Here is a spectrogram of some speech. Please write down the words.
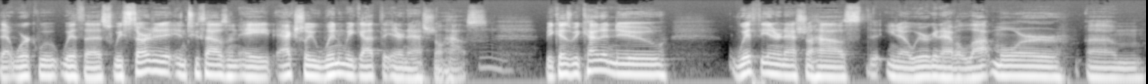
that work w- with us. We started it in 2008, actually when we got the International House, because we kind of knew with the International House that you know we were going to have a lot more um,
